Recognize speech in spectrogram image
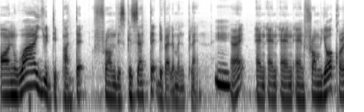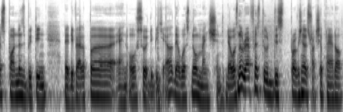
on why you departed from this gazetted development plan, mm. all right, and, and, and, and from your correspondence between the developer and also the DBKL, there was no mention. There was no reference to this provisional structure plan at all.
